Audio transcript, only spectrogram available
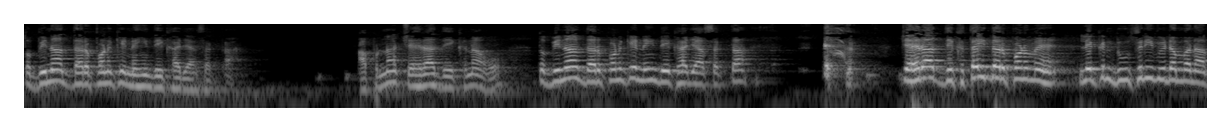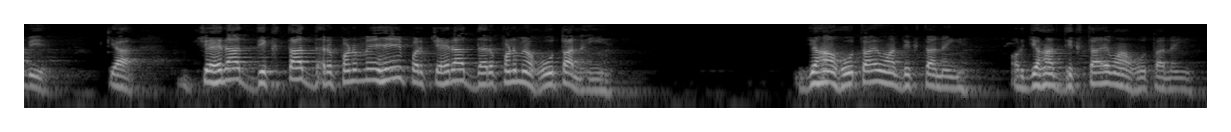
तो बिना दर्पण के नहीं देखा जा सकता। अपना चेहरा देखना हो तो बिना दर्पण के नहीं देखा जा सकता। चेहरा दिखता ही दर्पण में है, लेकिन दूसरी विडंबना भी है। क्या? चेहरा दिखता दर्पण में है, पर चेहरा दर्पण में होता नहीं है। जहाँ होता है वहाँ दिखता नहीं है, और जहाँ दिखता है वहाँ होता नहीं है।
